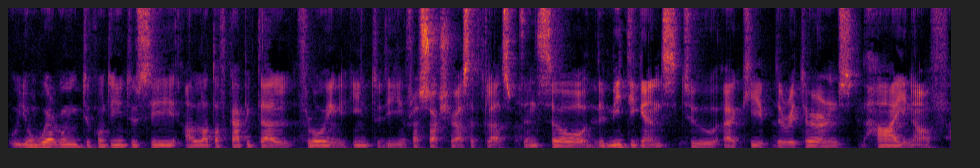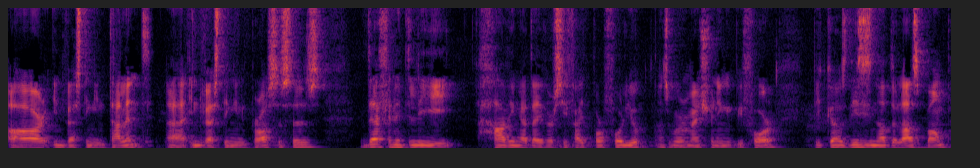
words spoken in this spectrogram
We're going to continue to see a lot of capital flowing into the infrastructure asset class. And so the mitigants to uh, keep the returns high enough are investing in talent, uh, investing in processes, definitely having a diversified portfolio, as we were mentioning before, because this is not the last bump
